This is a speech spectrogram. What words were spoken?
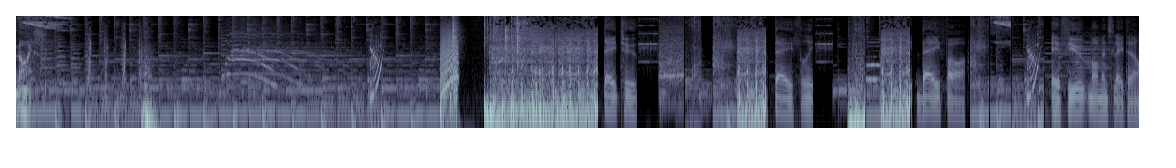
Nice. Day 2 Day 3 Day 4 A few moments later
